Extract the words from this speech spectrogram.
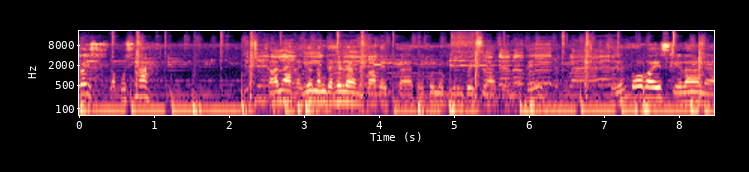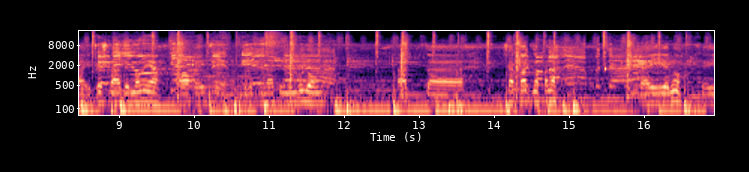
Guys, tapos na. Sana yun ang dahilan bakit uh, tutunog yung brake natin. Okay? So yun po guys, kailangan na i-test natin mamaya. Okay, so nagulot na natin yung gulong. At uh, shoutout nga pala kay ano, kay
